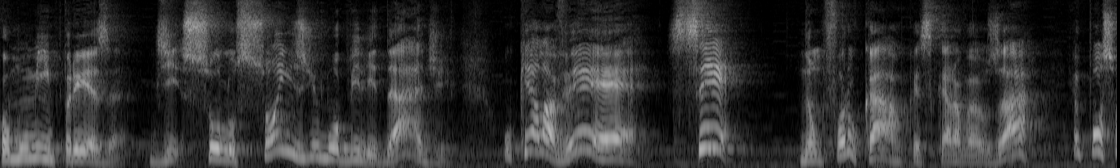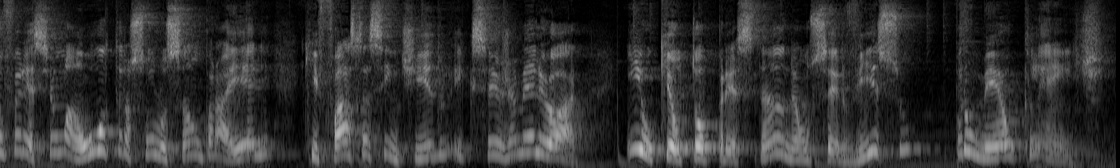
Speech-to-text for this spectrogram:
como uma empresa de soluções de mobilidade, o que ela vê é, se não for o carro que esse cara vai usar, eu posso oferecer uma outra solução para ele que faça sentido e que seja melhor. E o que eu estou prestando é um serviço para o meu cliente.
